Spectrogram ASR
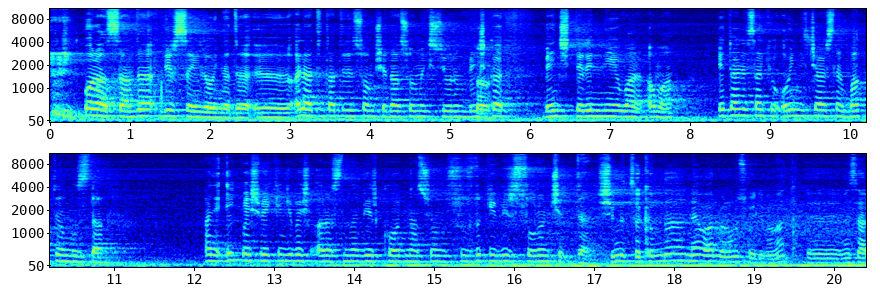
Bora Aslan da 1 sayıyla oynadı. Ee, Alaaddin Tatlı'ya son bir şey daha sormak istiyorum. Bench, ka- bench derinliği var ama yeterli sanki oyun içerisine baktığımızda hani ilk 5 ve ikinci 5 arasında bir koordinasyonsuzluk gibi bir sorun çıktı. Şimdi takımda ne var ben onu söyleyeyim hemen. Ee, mesela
